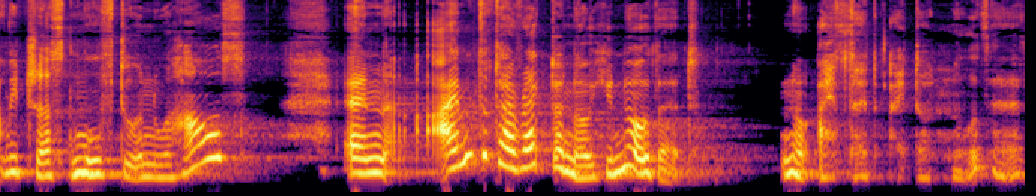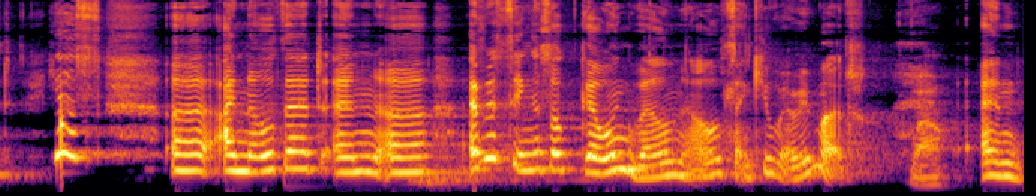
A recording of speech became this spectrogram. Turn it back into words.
we just moved to a new house." And I'm the director now, you know that. No, I said, I don't know that. Yes, uh, I know that, and uh, everything is going well now. Thank you very much. Wow. And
